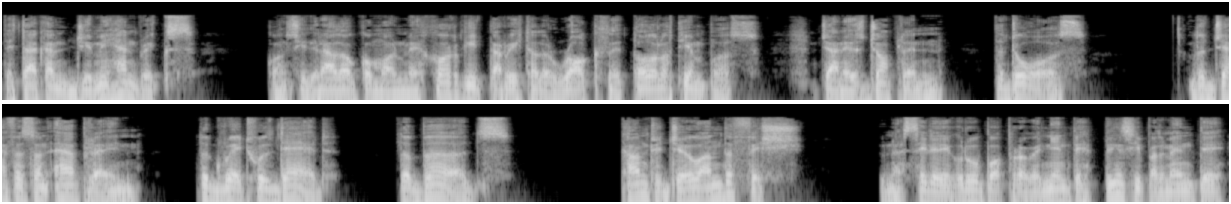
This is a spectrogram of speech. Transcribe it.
destacan Jimi Hendrix, considerado como el mejor guitarrista de rock de todos los tiempos, Janis Joplin, The Doors, The Jefferson Airplane, The Grateful Dead, The Birds, Country Joe and the Fish, una serie de grupos provenientes principalmente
